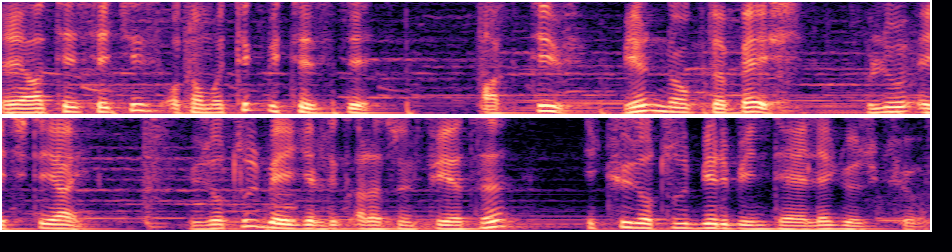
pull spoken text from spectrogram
EAT8 otomatik vitesli aktif 1.5 Blue HDI 130 beygirlik aracın fiyatı 231.000 TL gözüküyor.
